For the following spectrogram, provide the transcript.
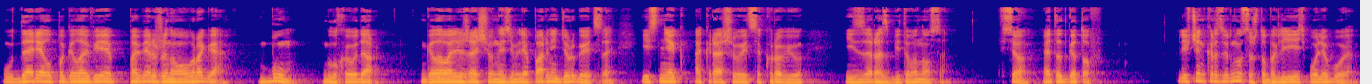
Ударил по голове поверженного врага. Бум! Глухой удар. Голова лежащего на земле парня дергается, и снег окрашивается кровью из разбитого носа. Все, этот готов. Левченко развернулся, чтобы глядеть поле боя.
